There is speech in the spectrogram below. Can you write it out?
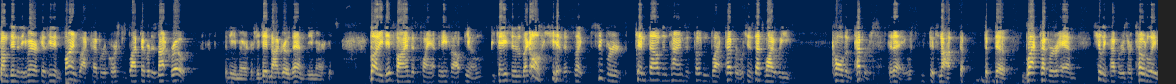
bumped into the Americas. He didn't find black pepper, of course, because black pepper does not grow in the Americas. It did not grow then in the Americas. But he did find this plant, and he thought, you know, he tasted. It was like, oh shit, that's like super ten thousand times as potent black pepper, which is that's why we call them peppers today. It's not the, the, the black pepper and chili peppers are totally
